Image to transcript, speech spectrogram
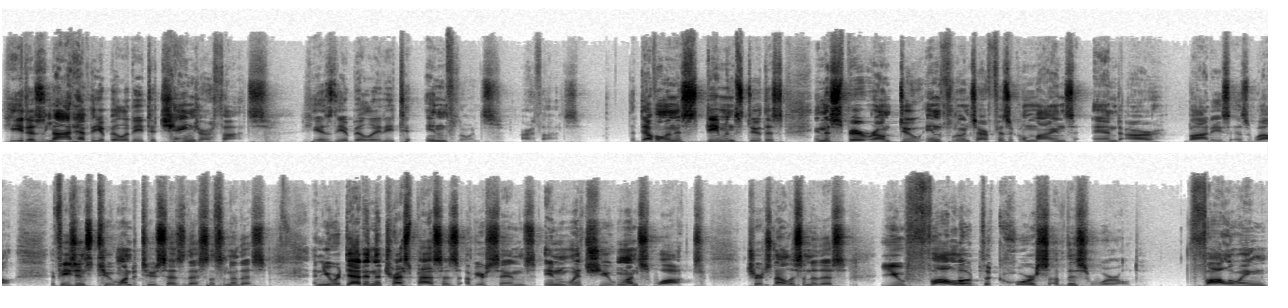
He does not have the ability to change our thoughts, he has the ability to influence our thoughts. The devil and his demons do this in the spirit realm, do influence our physical minds and our bodies as well. Ephesians 2 1 to 2 says this listen to this. And you were dead in the trespasses of your sins, in which you once walked. Church, now listen to this. You followed the course of this world, following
